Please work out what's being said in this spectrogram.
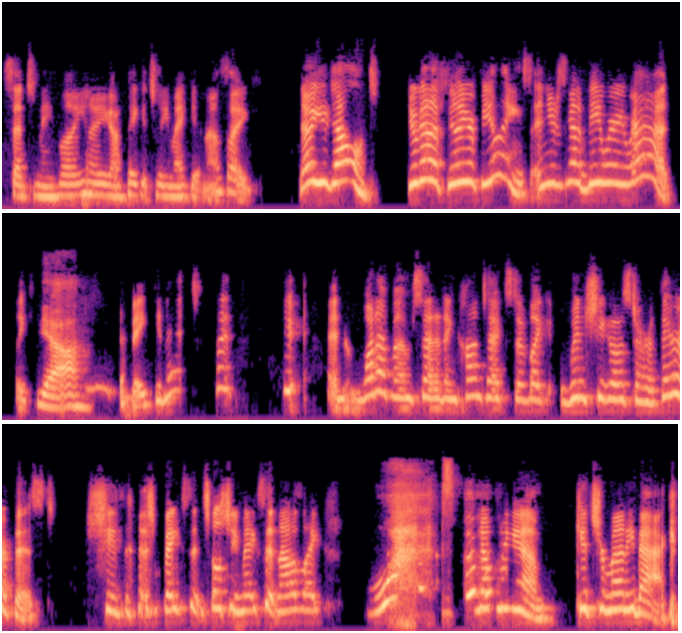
said to me, "Well, you know, you gotta fake it till you make it," and I was like, "No, you don't. You gotta feel your feelings, and you just gotta be where you're at." Like, yeah, faking it, but. You, and one of them said it in context of like when she goes to her therapist, she fakes it till she makes it, and I was like, "What? no, ma'am, get your money back."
